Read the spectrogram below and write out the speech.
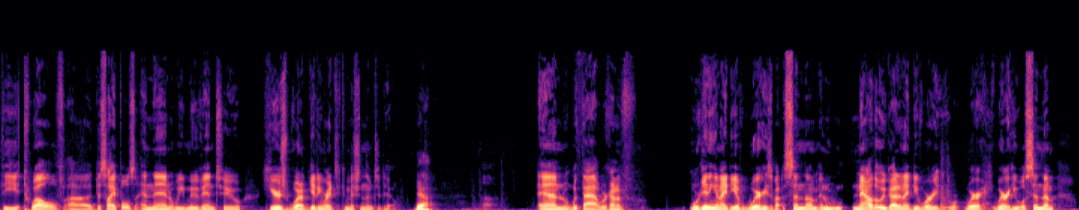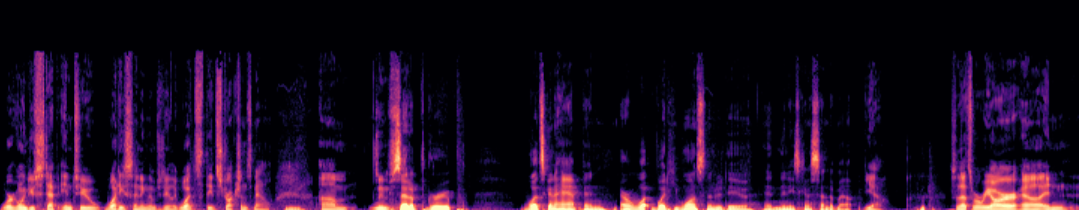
the 12 uh, disciples, and then we move into here's what I'm getting ready to commission them to do. Yeah. And with that, we're kind of we're getting an idea of where he's about to send them, and now that we've got an idea of where he, where where he will send them, we're going to step into what he's sending them to do. Like, what's the instructions now? Um, we, We've set up the group. What's going to happen, or what what he wants them to do, and then he's going to send them out. Yeah. So that's where we are uh, in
